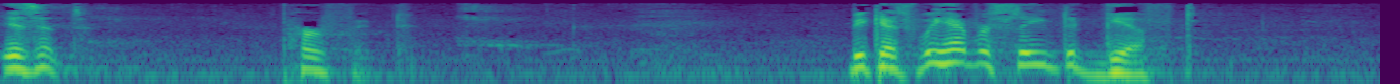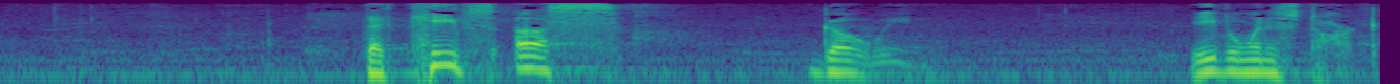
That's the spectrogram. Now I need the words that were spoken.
isn't perfect. Because we have received a gift that keeps us going, even when it's dark.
